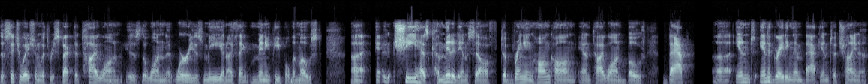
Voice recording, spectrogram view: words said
the situation with respect to Taiwan is the one that worries me and I think many people the most. Uh, Xi has committed himself to bringing Hong Kong and Taiwan both back uh, into integrating them back into China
